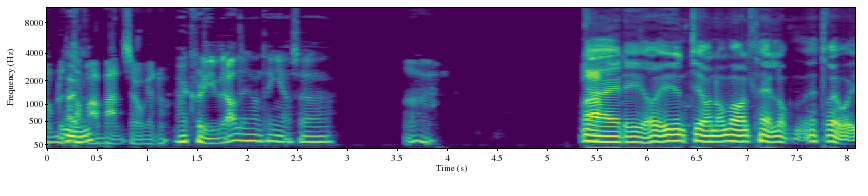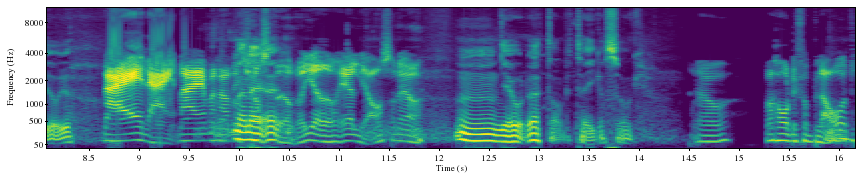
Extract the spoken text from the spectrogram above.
Om du tar Mm. fram bandsågen då? Jag klyver aldrig någonting alltså. Aha. Va? Nej, det gör ju inte jag normalt heller. Ett rådjur ju. Nej, nej, nej. Men när ni Men, kör eh, större djur, älgar och sådär. Mm, jo, det tar vi tigersåg. Ja. Vad har du för blad?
